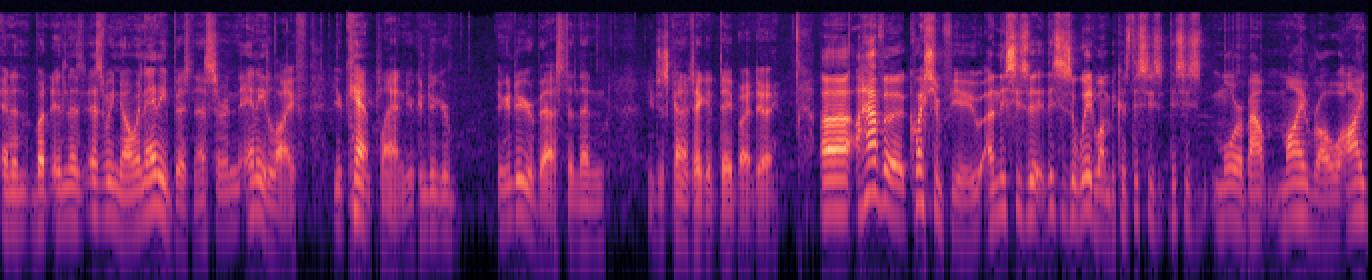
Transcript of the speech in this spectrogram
and in, but in the, as we know, in any business or in any life, you can't plan. You can do your you can do your best, and then you just kind of take it day by day. Uh, I have a question for you, and this is a, this is a weird one because this is this is more about my role. I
